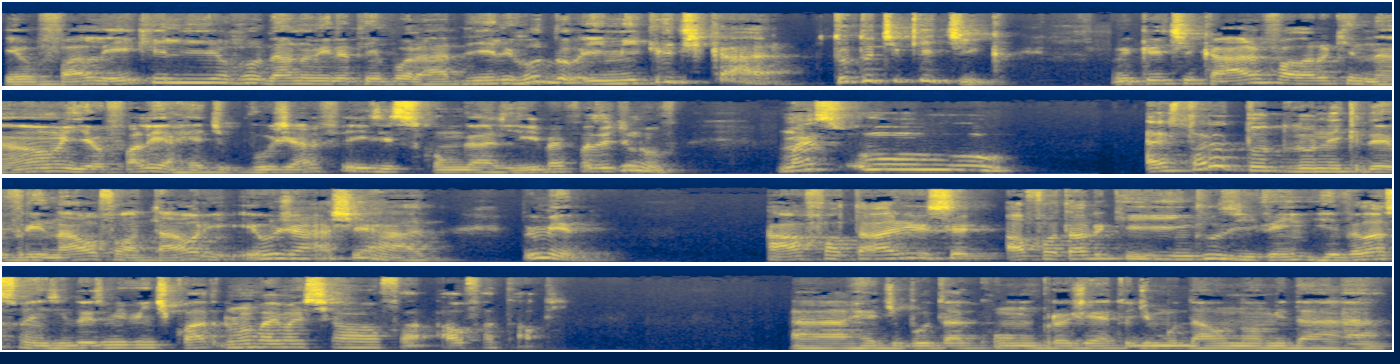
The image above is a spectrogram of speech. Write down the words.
Eu falei que ele ia rodar no meio da temporada e ele rodou. E me criticaram. Tudo tique-tica. Me criticaram, falaram que não, e eu falei, a Red Bull já fez isso com o Gasly, vai fazer de novo. Mas o, a história toda do Nick DeVry na AlphaTauri, eu já acho errado. Primeiro, a AlphaTauri, AlphaTauri que, inclusive, em revelações, em 2024 não vai mais ser Alpha, AlphaTauri. A Red Bull tá com um projeto de mudar o nome da,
